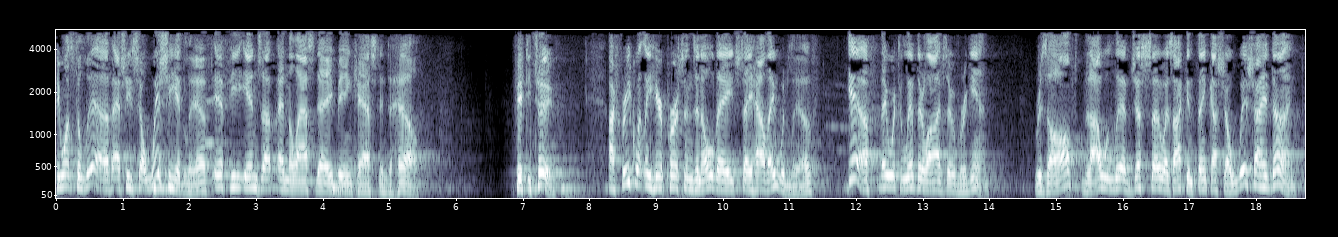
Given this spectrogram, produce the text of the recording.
he wants to live as he shall wish he had lived if he ends up in the last day being cast into hell. 52. I frequently hear persons in old age say how they would live if they were to live their lives over again. Resolved that I will live just so as I can think I shall wish I had done,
